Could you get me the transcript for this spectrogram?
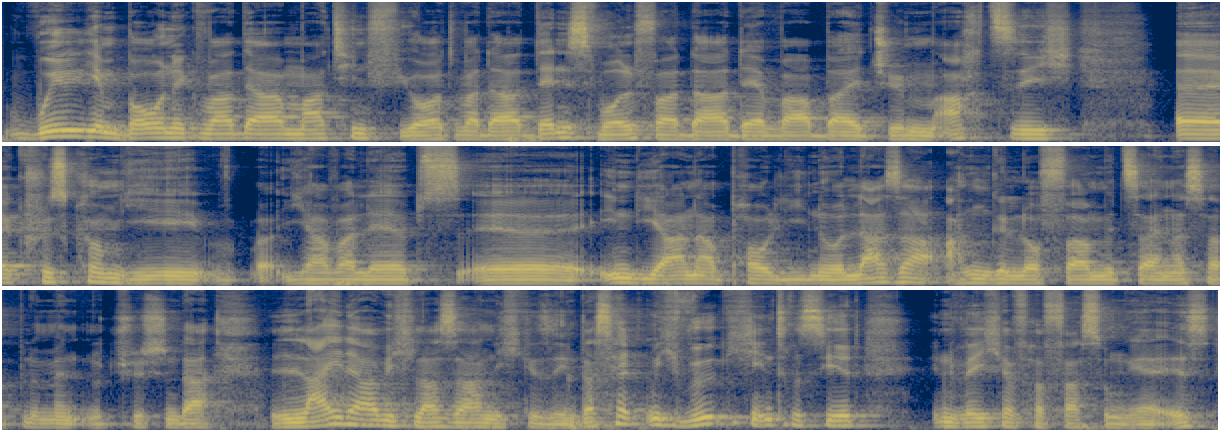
William Bonick war da, Martin Fjord war da, Dennis Wolf war da, der war bei Gym 80, äh, Chris Cormier, Java Labs, äh, Indiana Paulino, Lazar Angelov war mit seiner Supplement Nutrition da. Leider habe ich Lazar nicht gesehen. Das hätte mich wirklich interessiert, in welcher Verfassung er ist.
